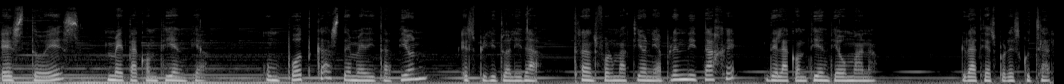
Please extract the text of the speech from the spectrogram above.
Esto es Metaconciencia, un podcast de meditación, espiritualidad, transformación y aprendizaje de la conciencia humana. Gracias por escuchar.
